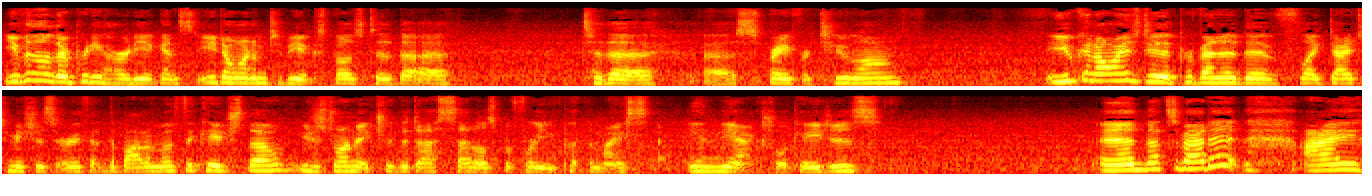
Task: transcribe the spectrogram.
even though they're pretty hardy against, you don't want them to be exposed to the, to the uh, spray for too long. You can always do the preventative, like, diatomaceous earth at the bottom of the cage, though. You just want to make sure the dust settles before you put the mice in the actual cages. And that's about it. I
